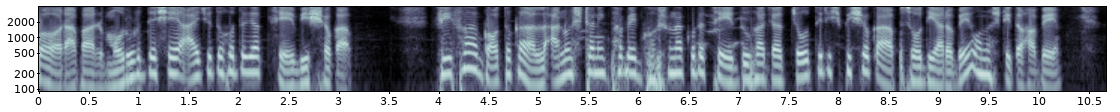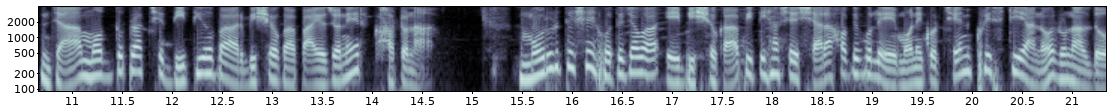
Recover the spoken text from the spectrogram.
পর আবার মরুর দেশে আয়োজিত হতে যাচ্ছে বিশ্বকাপ। ফিফা গতকাল আনুষ্ঠানিকভাবে ঘোষণা করেছে দু বিশ্বকাপ সৌদি আরবে অনুষ্ঠিত হবে, যা মধ্যপ্রাচ্যে দ্বিতীয়বার বিশ্বকাপ আয়োজনের ঘটনা। মরুর দেশে হতে যাওয়া এই বিশ্বকাপ ইতিহাসে সেরা হবে বলে মনে করছেন ক্রিস্টিয়ানো রোনালদো।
